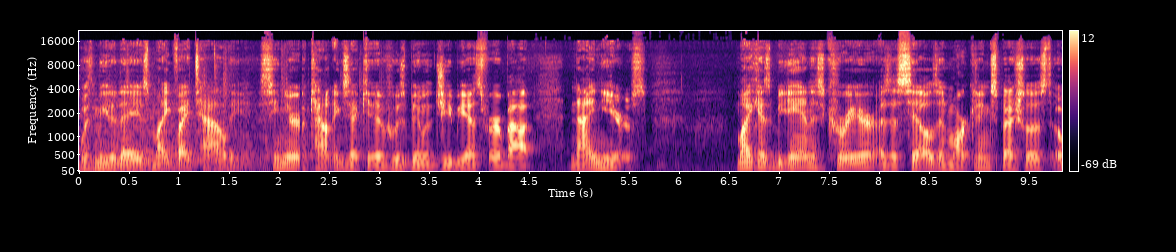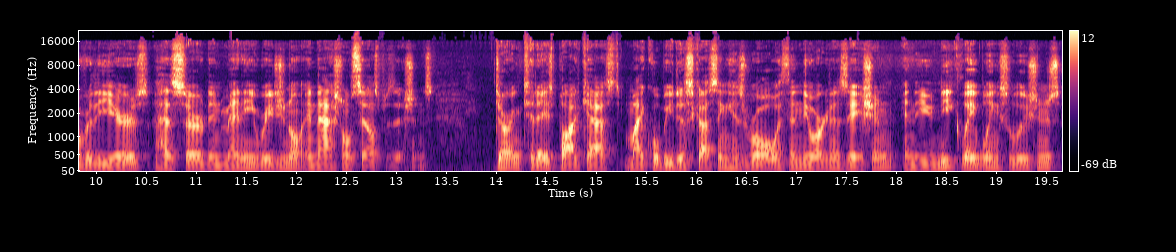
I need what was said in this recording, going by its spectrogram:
With me today is Mike Vitale, Senior Account Executive who has been with GBS for about nine years. Mike has began his career as a sales and marketing specialist over the years, has served in many regional and national sales positions. During today's podcast, Mike will be discussing his role within the organization and the unique labeling solutions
